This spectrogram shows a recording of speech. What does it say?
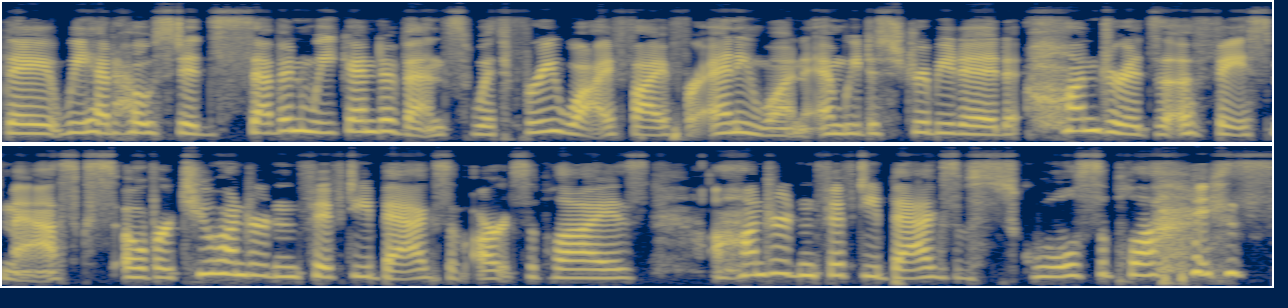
they we had hosted seven weekend events with free Wi-Fi for anyone, and we distributed hundreds of face masks, over 250 bags of art supplies, 150 bags of school supplies,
